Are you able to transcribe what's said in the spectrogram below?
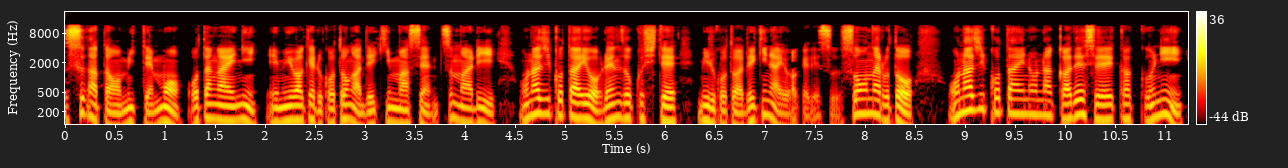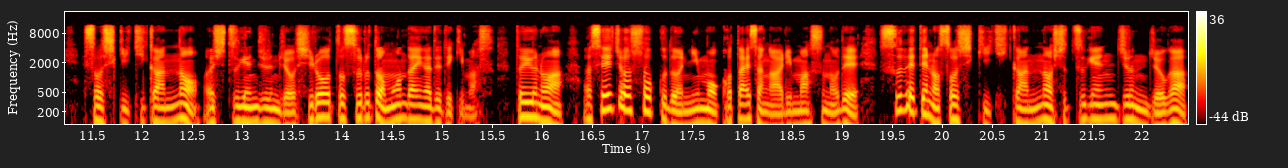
姿を見てもお互いに見分けることができません。つまり同じ個体を連続して見ることはできないわけです。そうなると同じ個体の中で正確に組織機関の出現順序を知ろうとすると問題が出てきます。というのは成長速度にも個体差がありますので全ての組織機関の出現順序が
